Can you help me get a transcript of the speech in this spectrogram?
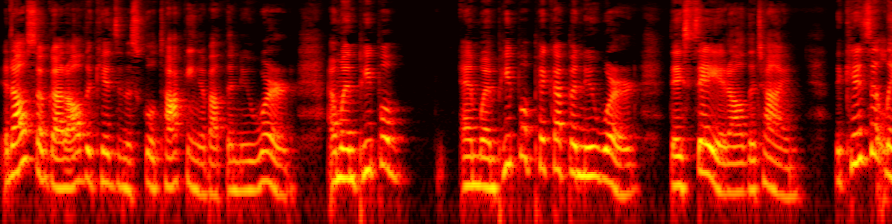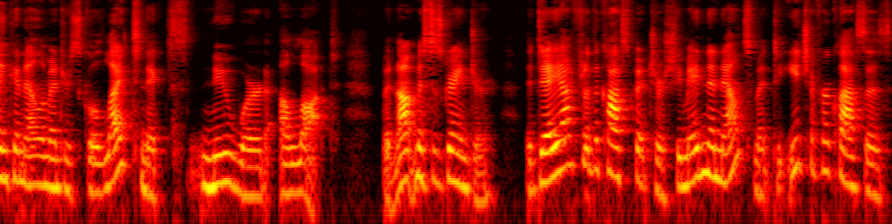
It also got all the kids in the school talking about the new word. And when people and when people pick up a new word, they say it all the time. The kids at Lincoln Elementary School liked Nick's new word a lot, but not Mrs. Granger. The day after the class picture, she made an announcement to each of her classes,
